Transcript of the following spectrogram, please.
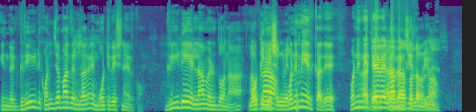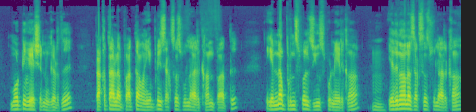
இந்த க்ரீடு கொஞ்சமாவது இருந்தாலே மோட்டிவேஷனே இருக்கும். க்ரீடே இல்லாமல் Motivation அப்படின்னா ஒண்ணுமே இருக்காது. ஒண்ணுமே அது- தேவையில்லாம அதுதான் எப்படி சொல்ல முடியும். மோட்டிவேஷனுங்கிறது பக்கத்தால் பார்த்து அவன் எப்படி சக்ஸஸ்ஃபுல்லாக இருக்கான்னு பார்த்து என்ன பிரின்சிபல்ஸ் யூஸ் பண்ணியிருக்கான் எதனால சக்ஸஸ்ஃபுல்லாக இருக்கான்.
